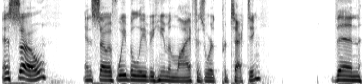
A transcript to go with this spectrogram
And so, and so, if we believe a human life is worth protecting, then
